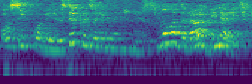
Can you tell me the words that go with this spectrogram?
острівкові ліси при залізничній лісосмуга дерева біля річки.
